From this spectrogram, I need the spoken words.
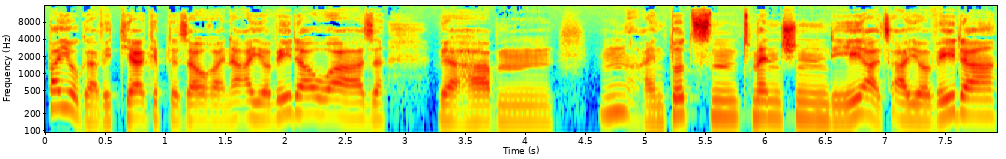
Bei Yoga Vidya gibt es auch eine Ayurveda Oase. Wir haben hm, ein Dutzend Menschen, die als Ayurveda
